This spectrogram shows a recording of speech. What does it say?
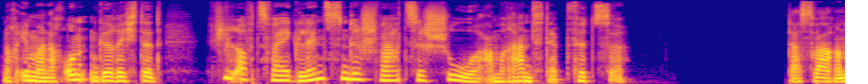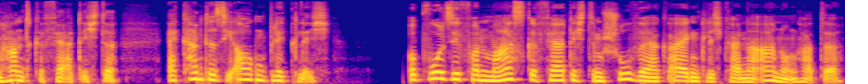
noch immer nach unten gerichtet, fiel auf zwei glänzende schwarze Schuhe am Rand der Pfütze. Das waren handgefertigte, erkannte sie augenblicklich, obwohl sie von maßgefertigtem Schuhwerk eigentlich keine Ahnung hatte.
